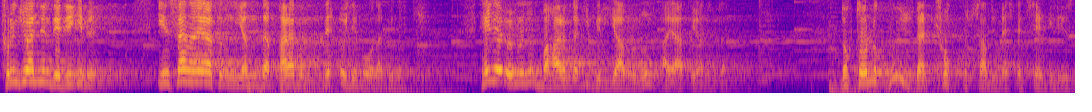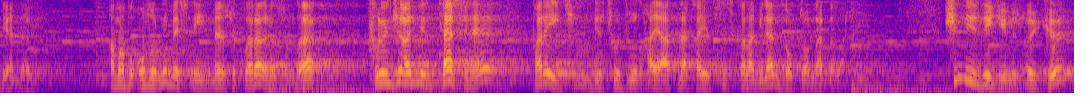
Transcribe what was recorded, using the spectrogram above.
Fırıncı Ali'nin dediği gibi insan hayatının yanında paranın ne önemi olabilir ki? Hele ömrünün baharındaki bir yavrunun hayatı yanında. Doktorluk bu yüzden çok kutsal bir meslek sevgili izleyenler. Ama bu onurlu mesleğin mensupları arasında Fırıncı Ali'nin tersine para için bir çocuğun hayatına kayıtsız kalabilen doktorlar da var. Şimdi izleyeceğimiz öykü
